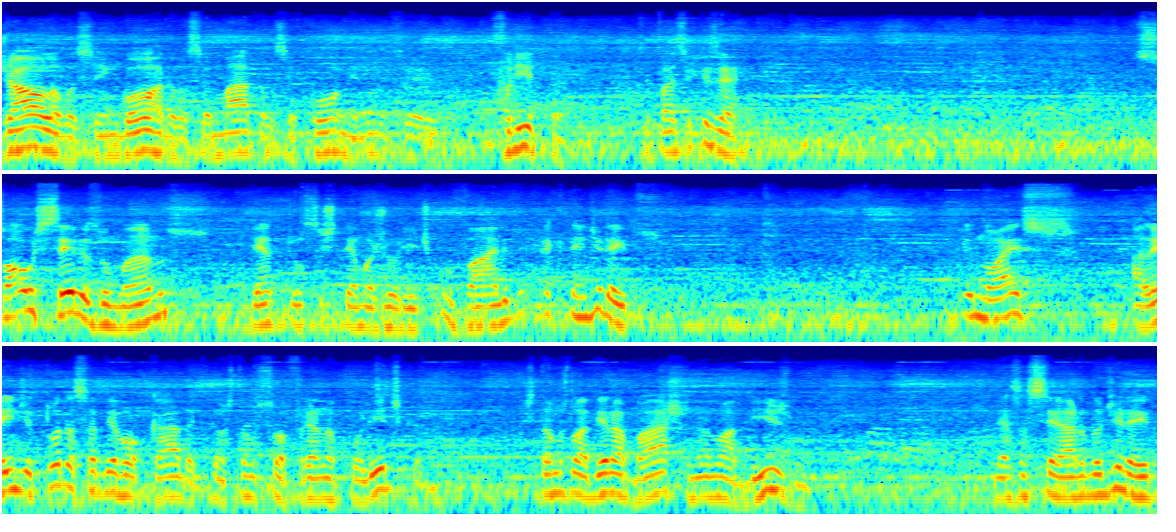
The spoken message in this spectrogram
jaula, você engorda, você mata, você come, né? você frita, você faz o que quiser. Só os seres humanos, dentro de um sistema jurídico válido, é que têm direitos. E nós, além de toda essa derrocada que nós estamos sofrendo na política, estamos ladeira abaixo, né, no abismo, dessa seara do direito.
